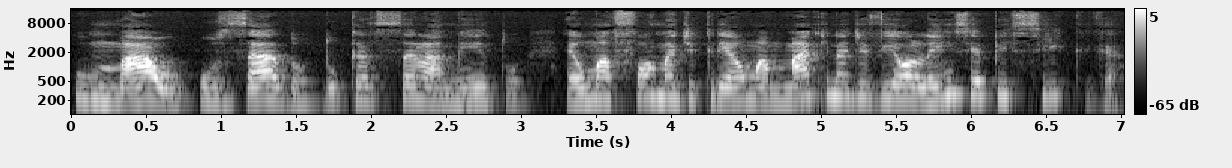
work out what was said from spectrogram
O mal usado do cancelamento é uma forma de criar uma máquina de violência psíquica,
